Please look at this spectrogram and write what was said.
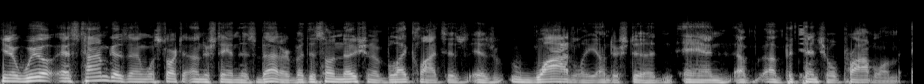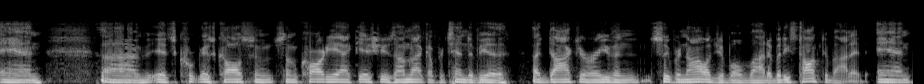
you know, we'll as time goes on, we'll start to understand this better. But this whole notion of blood clots is is widely understood and a, a potential problem. And um, it's it's caused some some cardiac issues. I'm not going to pretend to be a a doctor or even super knowledgeable about it, but he's talked about it. And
